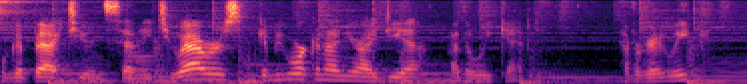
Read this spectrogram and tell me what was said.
We'll get back to you in 72 hours and can be working on your idea by the weekend. Have a great week.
